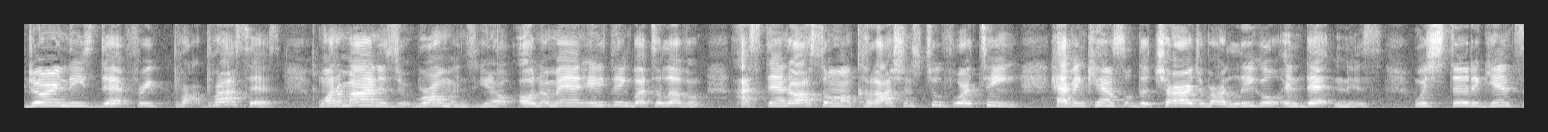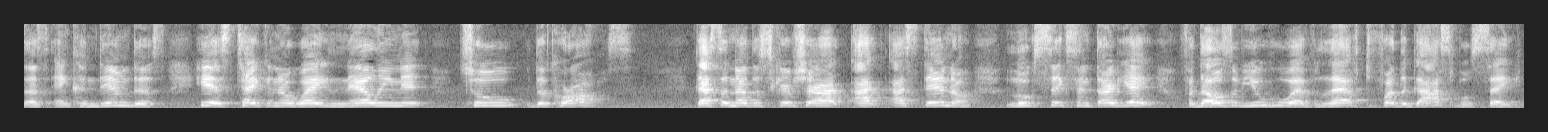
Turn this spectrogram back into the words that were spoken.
during these debt-free pro- process? One of mine is Romans. You know, oh no man, anything but to love him. I stand also on Colossians 2:14, having canceled the charge of our legal indebtedness, which stood against us and condemned us. He has taken away, nailing it to the cross. That's another scripture I, I, I, stand on. Luke 6 and 38. For those of you who have left for the gospel's sake.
